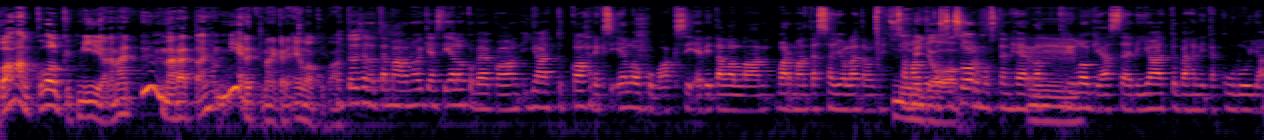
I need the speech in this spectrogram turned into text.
vaan 30 miljoonaa. Mä en ymmärrä, että tämä on ihan mielettömän näköinen elokuva. Mutta toisaalta tämä on oikeasti elokuva, joka on jaettu kahdeksi elokuvaksi, eli tavallaan varmaan tässä on jollain tavalla tehty Niin, sama no kuin tuossa Sormusten herrat Mm. trilogiassa, eli jaettu vähän niitä kuluja.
